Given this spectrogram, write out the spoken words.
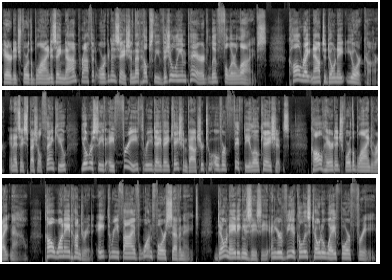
Heritage for the Blind is a nonprofit organization that helps the visually impaired live fuller lives. Call right now to donate your car, and as a special thank you, you'll receive a free three day vacation voucher to over 50 locations. Call Heritage for the Blind right now. Call 1 800 835 1478. Donating is easy, and your vehicle is towed away for free.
